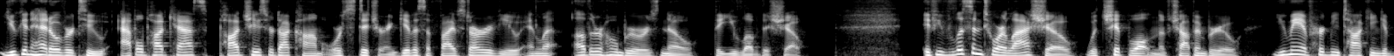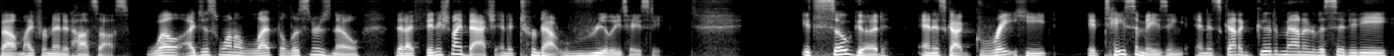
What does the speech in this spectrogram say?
You can head over to Apple Podcasts, Podchaser.com, or Stitcher and give us a five star review and let other homebrewers know that you love this show. If you've listened to our last show with Chip Walton of Chop and Brew, you may have heard me talking about my fermented hot sauce. Well, I just want to let the listeners know that I finished my batch and it turned out really tasty. It's so good and it's got great heat, it tastes amazing, and it's got a good amount of acidity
